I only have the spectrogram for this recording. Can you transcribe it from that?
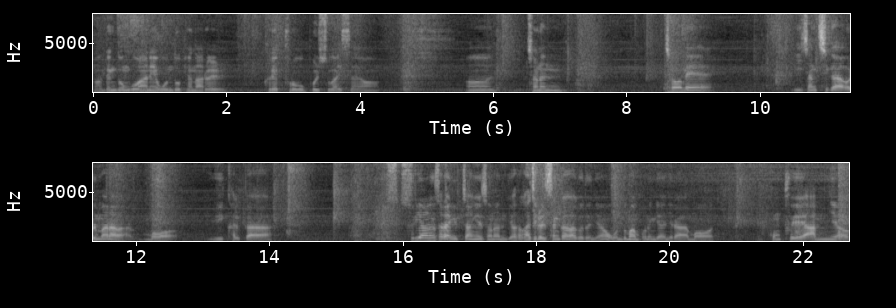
어, 냉동고 안의 온도 변화를 그래프로 볼 수가 있어요. 어, 저는 처음에 이 장치가 얼마나 뭐 유익할까 수- 수리하는 사람 입장에서는 여러 가지를 생각하거든요. 온도만 보는 게 아니라 뭐 pom프의 압력,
